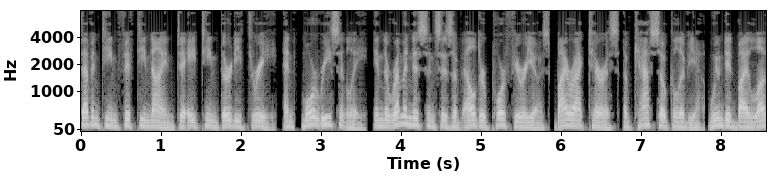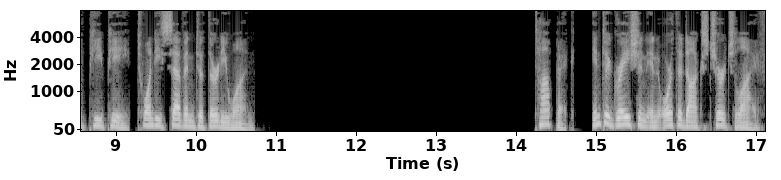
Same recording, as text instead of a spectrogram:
(1759–1833), and more recently, in the reminiscences of Elder Porphyrios of Kafsokalivia, wounded by love, pp. 27–31. Topic: Integration in Orthodox Church life.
